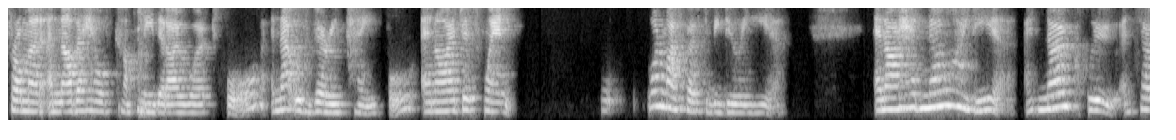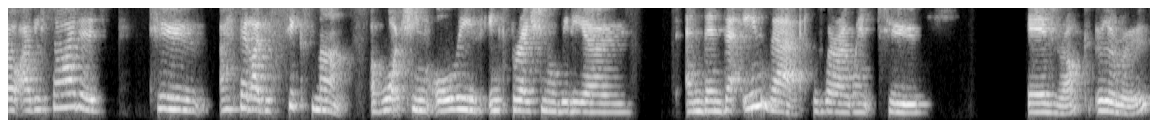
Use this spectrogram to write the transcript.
from a, another health company that I worked for, and that was very painful. And I just went, What am I supposed to be doing here? And I had no idea, I had no clue. And so I decided to, I spent like six months of watching all these inspirational videos. And then that in that was where I went to Ayers Rock, Uluru,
